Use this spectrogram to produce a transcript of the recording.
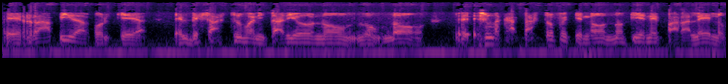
eh, rápida, porque el desastre humanitario no, no, no eh, es una catástrofe que no, no tiene paralelo.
